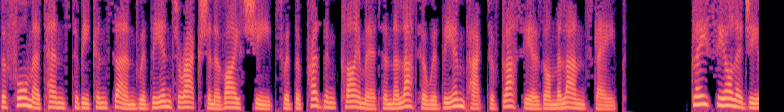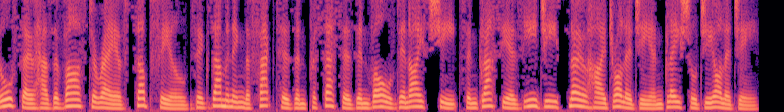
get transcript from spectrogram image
the former tends to be concerned with the interaction of ice sheets with the present climate and the latter with the impact of glaciers on the landscape. Glaciology also has a vast array of subfields examining the factors and processes involved in ice sheets and glaciers e.g. snow hydrology and glacial geology.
